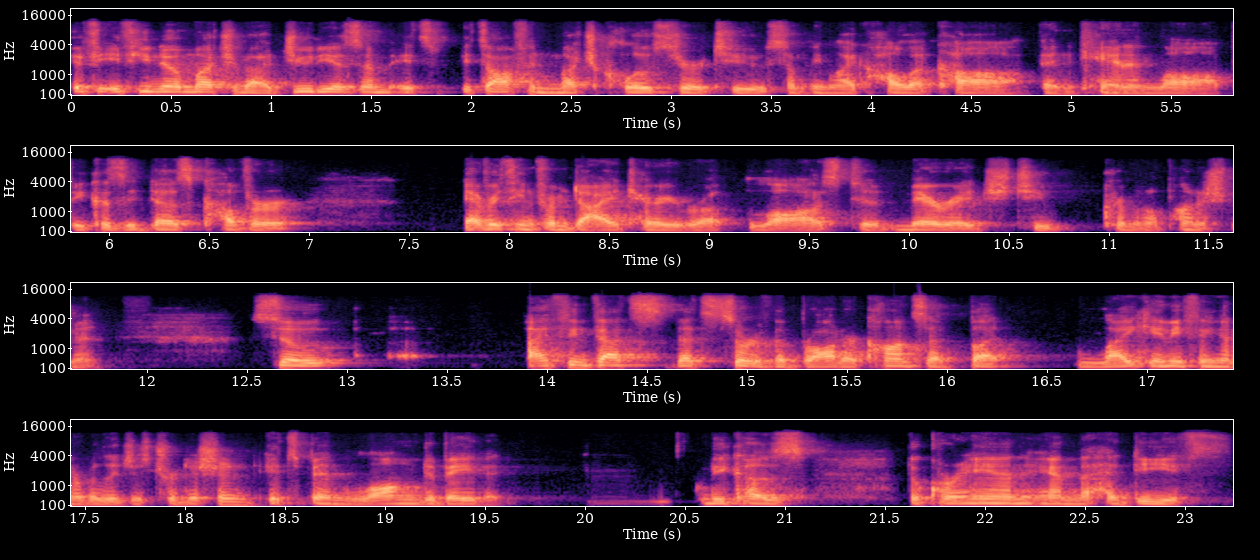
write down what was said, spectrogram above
if, if you know much about Judaism, it's it's often much closer to something like halakha than canon law because it does cover everything from dietary laws to marriage to criminal punishment. So uh, I think that's that's sort of the broader concept. But like anything in a religious tradition, it's been long debated mm-hmm. because the Quran and the Hadith,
